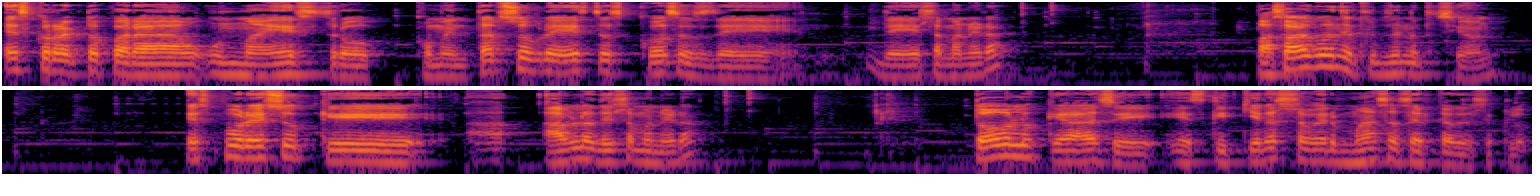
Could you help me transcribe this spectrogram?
¿Es correcto para un maestro comentar sobre estas cosas de, de esa manera? ¿Pasó algo en el club de natación? ¿Es por eso que habla de esa manera? Todo lo que hace es que quiera saber más acerca de ese club.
